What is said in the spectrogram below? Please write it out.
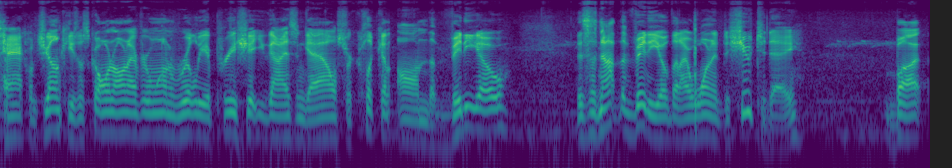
Tackle Junkies, what's going on everyone? Really appreciate you guys and gals for clicking on the video. This is not the video that I wanted to shoot today, but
